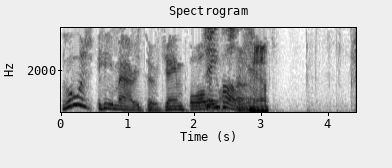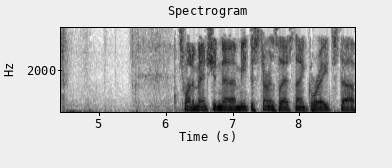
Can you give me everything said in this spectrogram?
Who was he married to? Jane Paul? Jane Pauley, Yeah. Just want to mention uh, Meet the Sterns last night. Great stuff.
